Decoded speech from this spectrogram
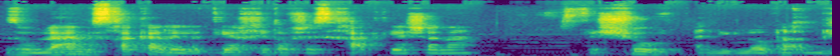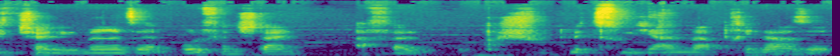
זה אולי המשחק העלילתי הכי טוב ששיחקתי השנה, ושוב, אני לא מאמין שאני אומר את זה על וולפנשטיין, אבל הוא פשוט מצוין מהבחינה הזאת.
